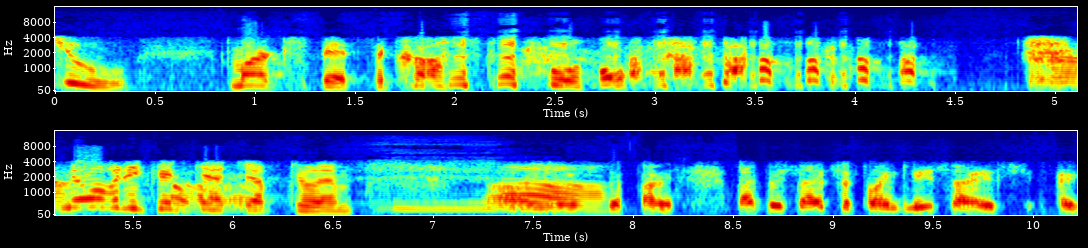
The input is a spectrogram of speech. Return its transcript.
Pew, Mark Spitz across the pool. Nobody could catch up to him. Oh, yes, the ah. funny. But besides the point, Lisa is a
